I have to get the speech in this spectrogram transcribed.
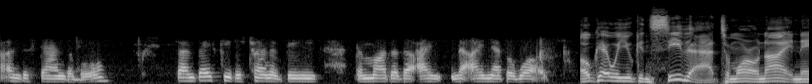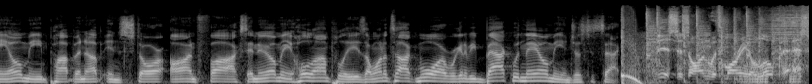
understandable. So I'm basically just trying to be the mother that I that I never was. Okay, well, you can see that tomorrow night. Naomi popping up in Star on Fox. And Naomi, hold on, please. I want to talk more. We're going to be back with Naomi in just a sec. This is On with Mario Lopez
